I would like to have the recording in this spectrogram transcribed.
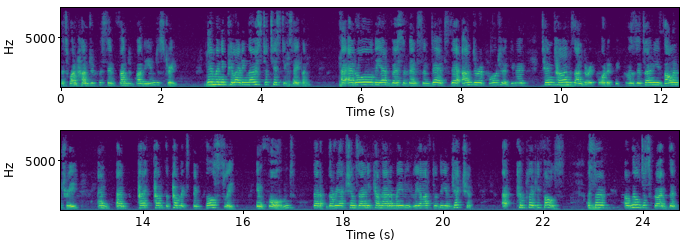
that's 100% funded by the industry, mm. they're manipulating those statistics even. and all the adverse events and deaths, they're underreported. You know, 10 times underreported because it's only voluntary and, and the public's been falsely informed that the reactions only come out immediately after the injection. Uh, completely false. Mm. So I will describe the,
